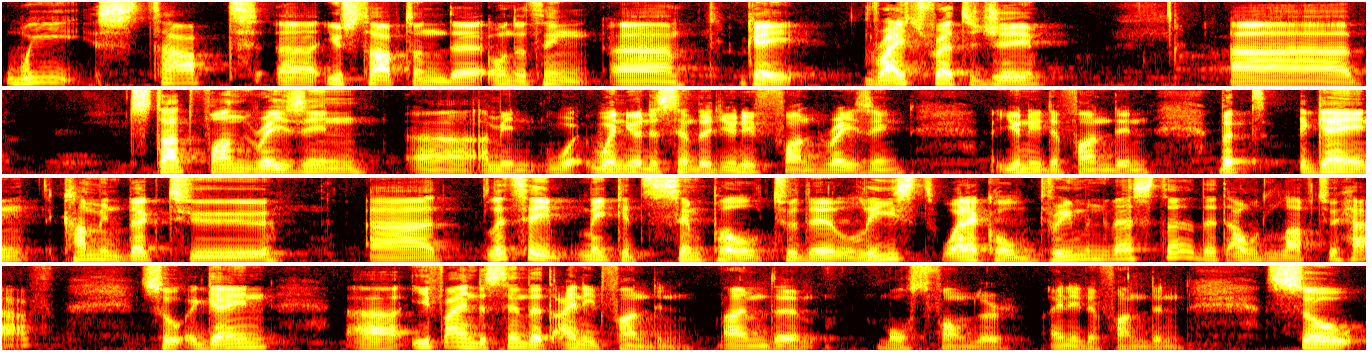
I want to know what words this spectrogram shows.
we stopped. Uh, you stopped on the on the thing. Uh, okay, right strategy. Uh, start fundraising. Uh, I mean, w- when you understand that you need fundraising, you need the funding. But again, coming back to uh, let's say make it simple to the least what I call dream investor that I would love to have. So again, uh, if I understand that I need funding, I'm the most founder. I need a funding. So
